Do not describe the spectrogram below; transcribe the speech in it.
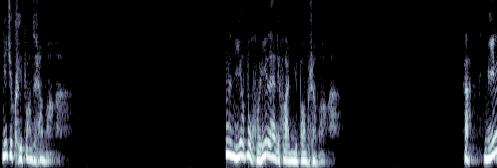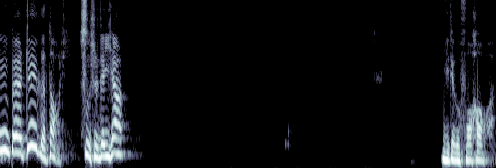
你就可以帮得上忙啊！那你要不回来的话，你帮不上忙啊！啊，明白这个道理，事实真相，你这个佛号啊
